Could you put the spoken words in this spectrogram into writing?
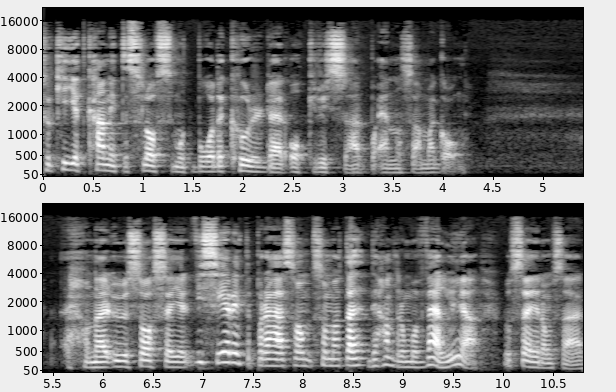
Turkiet kan inte slåss mot både kurder och ryssar på en och samma gång. Och när USA säger vi ser inte på det här som, som att det, det handlar om att välja. Då säger de så här.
